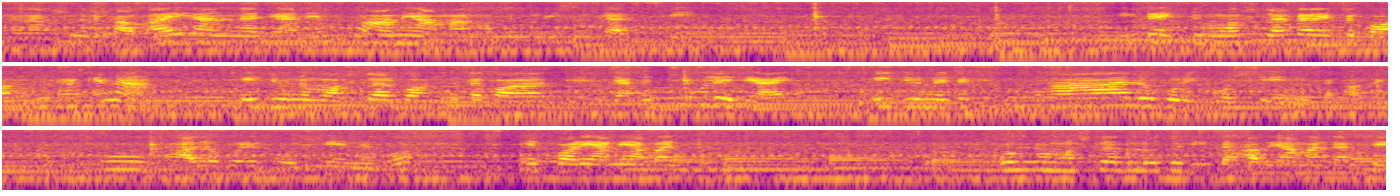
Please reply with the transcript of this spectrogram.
আপনারা আসলে সবাই রান্না জানেন তো আমি আমার মতো করে শিখাচ্ছি এটা একটু মশলাটার একটা গন্ধ থাকে না? এই জন্য মশলার গন্ধটা করা যাতে চলে যায়, এই জন্য এটাকে খুব ভালো করে কষিয়ে নিতে হবে। খুব ভালো করে কষিয়ে নেব। এরপরে আমি আবার অন্য মশলাগুলো তো দিতে হবে। আমার কাছে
